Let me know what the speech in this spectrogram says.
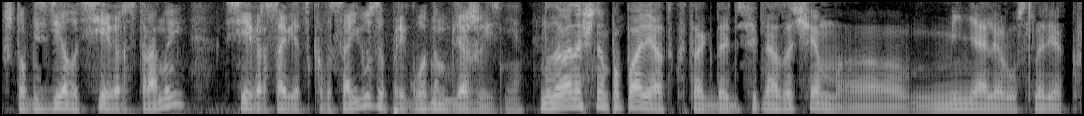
чтобы сделать сделать север страны, север Советского Союза, пригодным для жизни. Ну, давай начнем по порядку тогда. Действительно, а зачем э, меняли русло рек?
